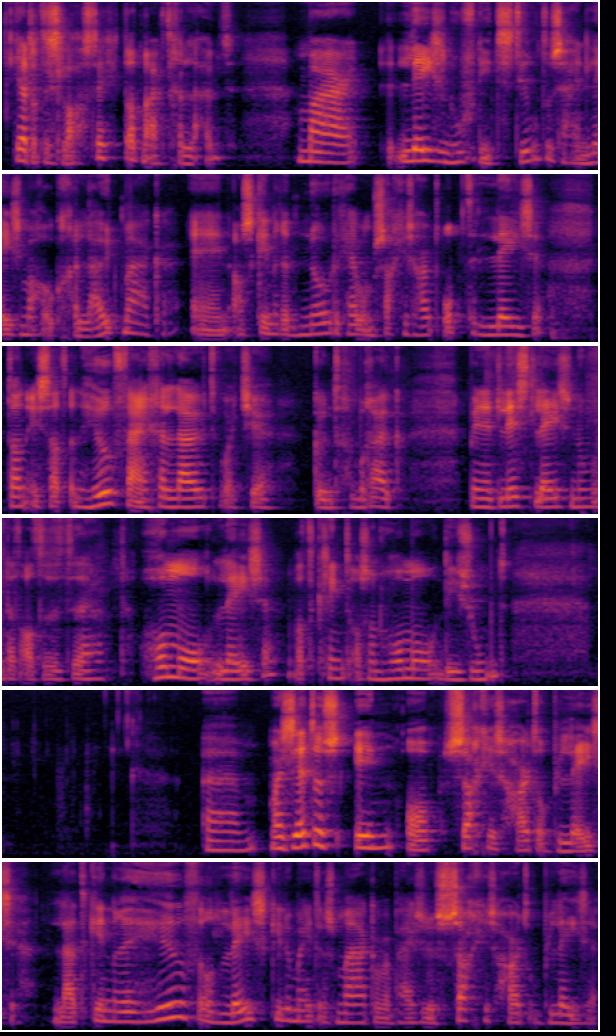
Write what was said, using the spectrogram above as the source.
ja, dat is lastig, dat maakt geluid. Maar lezen hoeft niet stil te zijn. Lezen mag ook geluid maken. En als kinderen het nodig hebben om zachtjes hardop te lezen, dan is dat een heel fijn geluid wat je kunt gebruiken. Binnen het listlezen noemen we dat altijd het uh, hommel lezen. Wat klinkt als een hommel die zoomt. Um, maar zet dus in op zachtjes hardop lezen. Laat kinderen heel veel leeskilometers maken waarbij ze dus zachtjes hardop lezen.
